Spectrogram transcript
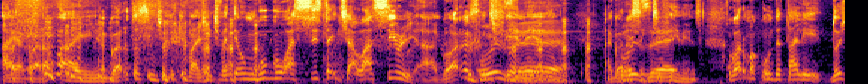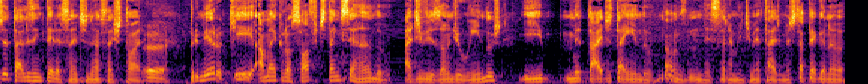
aí agora vai? Agora eu tô sentindo que vai. A gente vai ter um Google Assistant a lá Siri. Agora eu senti firmeza. É. Agora pois eu senti é. firmeza. Agora uma, um detalhe, dois detalhes interessantes nessa história. É. Primeiro que a Microsoft está encerrando a divisão de Windows e metade está indo, não necessariamente metade, mas está pegando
